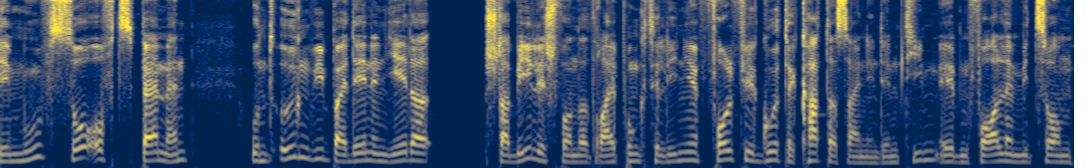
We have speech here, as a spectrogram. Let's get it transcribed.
den Move so oft spammen und irgendwie bei denen jeder stabil ist von der Drei-Punkte-Linie, voll viel gute Cutter sein in dem Team, eben vor allem mit so einem,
